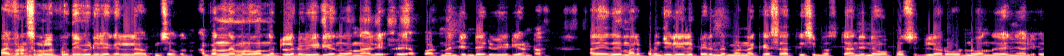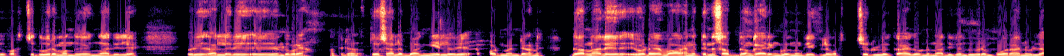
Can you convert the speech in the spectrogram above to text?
ഹായ് ഫ്രണ്ട്സ് നമ്മൾ പുതിയ വീഡിയോയിലേക്ക് എല്ലാവർക്കും സ്വാഗതം. അപ്പം നമ്മൾ വന്നിട്ടുള്ള ഒരു വീഡിയോ എന്ന് പറഞ്ഞാൽ ഒരു അപ്പാർട്ട്മെന്റിന്റെ ഒരു വീഡിയോ ഉണ്ടോ അതായത് മലപ്പുറം ജില്ലയിൽ Perinthalmanna K S R T C bus സ്റ്റാൻഡിന്റെ ഓപ്പോസിറ്റുള്ള റോഡിന് വന്നു കഴിഞ്ഞാൽ ഒരു കുറച്ച് ദൂരം വന്നു കഴിഞ്ഞാൽ ഒരു നല്ലൊരു എന്താ പറയാ അതിന് അത്യാവശ്യം നല്ല ഭംഗിയുള്ള ഒരു അപ്പാർട്ട്മെന്റ് ആണ്. ഇത് പറഞ്ഞാൽ ഇവിടെ വാഹനത്തിന്റെ ശബ്ദവും കാര്യങ്ങളൊന്നും കേൾക്കില്ല. കുറച്ചുള്ള ആയതുകൊണ്ട് അധികം ദൂരം പോരാനുമില്ല.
